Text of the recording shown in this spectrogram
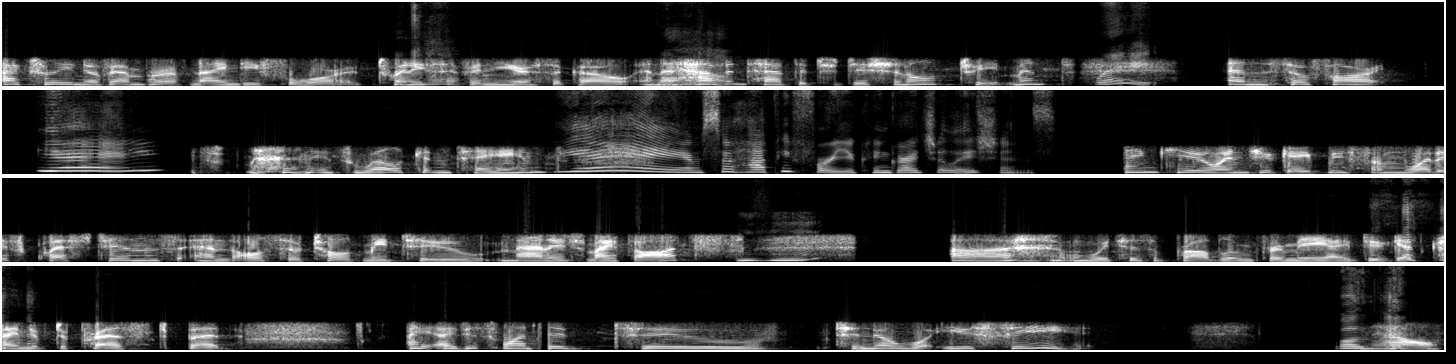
actually November of 94, 27 years ago, and I haven't had the traditional treatment. Great. And so far, Yay. it's, it's well contained. Yay. I'm so happy for you. Congratulations. Thank you. And you gave me some what if questions and also told me to manage my thoughts. Mm-hmm. Uh, which is a problem for me. I do get kind of depressed, but I, I just wanted to to know what you see Well, now.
